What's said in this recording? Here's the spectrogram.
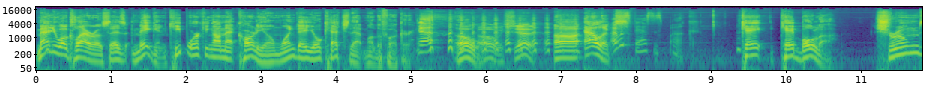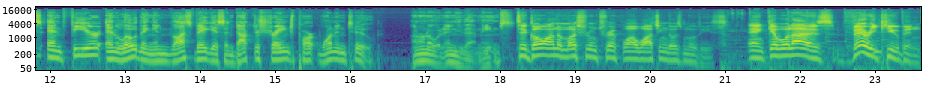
Manuel Claro says, Megan, keep working on that cardio, and one day you'll catch that motherfucker. oh, Oh shit! uh, Alex, I was fast as fuck. K- Que bola, Shrooms and Fear and Loathing in Las Vegas and Doctor Strange Part 1 and 2. I don't know what any of that means. to go on a mushroom trip while watching those movies. And Que bola is very Cuban.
